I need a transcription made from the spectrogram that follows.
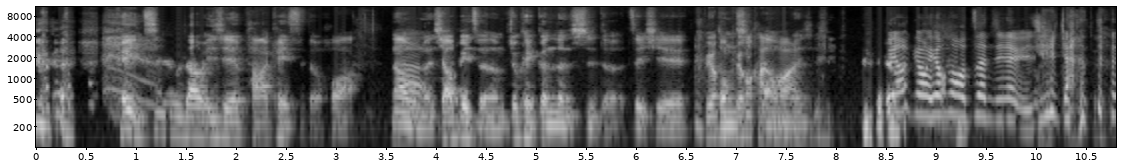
可以置入到一些 p a r k a s e 的话，那我们消费者呢就可以更认识的这些不用不东西，用喊话不要给我用那么震惊的语气讲这个。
